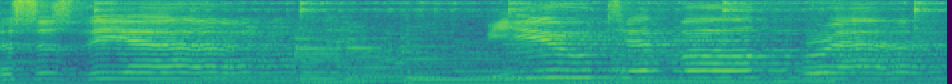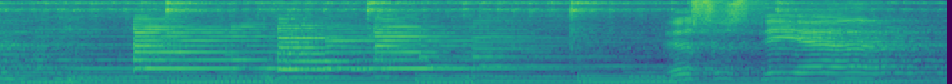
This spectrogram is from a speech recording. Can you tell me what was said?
This is the end, beautiful friend. This is the end.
